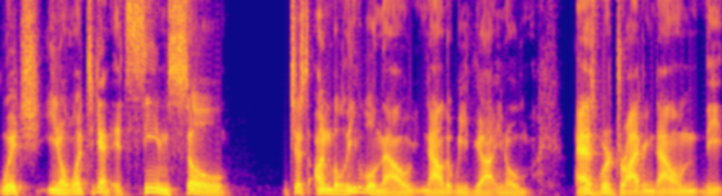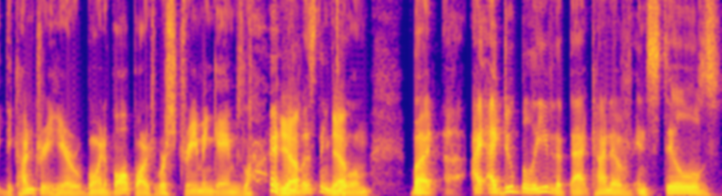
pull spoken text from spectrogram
Which you know, once again, it seems so just unbelievable now. Now that we've got you know. As we're driving down the, the country here, going to ballparks, we're streaming games live Yep, and listening yep. to them. But uh, I, I do believe that that kind of instills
